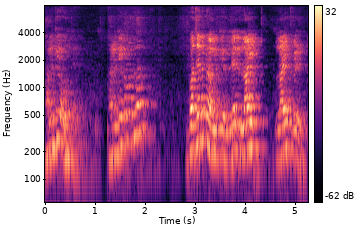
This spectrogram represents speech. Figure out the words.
हल्के होते हैं। हल्के का मतलब वज़न में हल्के लाइट लाइट वेट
